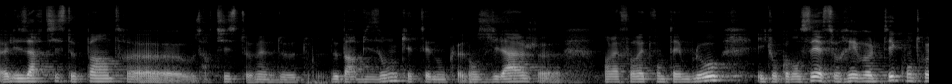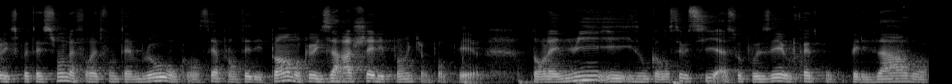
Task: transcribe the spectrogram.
les artistes peintres, aux artistes même de, de, de, Barbizon, qui étaient donc dans ce village dans la forêt de Fontainebleau et qui ont commencé à se révolter contre l'exploitation de la forêt de Fontainebleau, ont commencé à planter des pins. Donc eux, ils arrachaient les pins qui ont planté euh, dans la nuit et ils ont commencé aussi à s'opposer au fait qu'on coupait les arbres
